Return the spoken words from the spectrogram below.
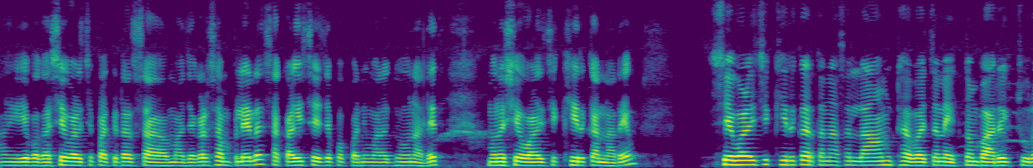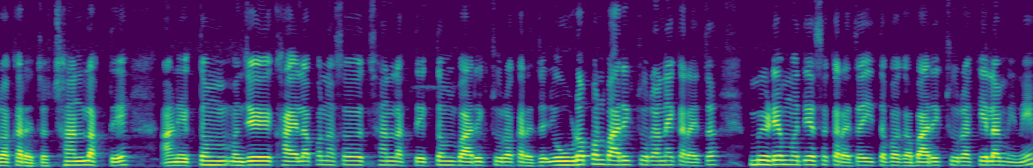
हे बघा शेवाळ्याचे पाकिट सा माझ्याकडे संपलेलं. सकाळी सकाळीच ह्याच्या पप्पांनी मला घेऊन आलेत. म्हणून शेवाळ्याची खीर करणार आहे. शेवाळीची खीर करताना असं लांब ठेवायचं नाही एकदम बारीक चुरा करायचा. छान लागते. आणि एकदम म्हणजे खायला पण असं छान लागते. एकदम बारीक चुरा करायचा. एवढं पण बारीक चुरा नाही करायचा. मिडियममध्ये असं करायचं. इथं बघा बारीक चुरा केला मी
